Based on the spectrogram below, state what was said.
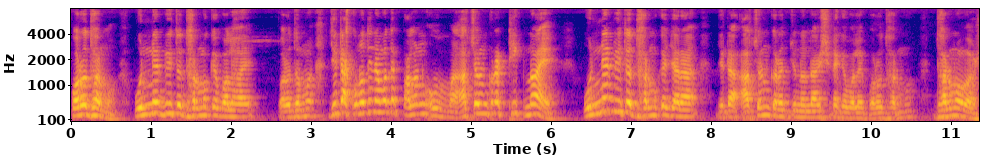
পরধর্ম। অন্যের বিহিত ধর্মকে বলা হয় পরধর্ম, যেটা কোনোদিন আমাদের পালন আচরণ করা ঠিক নয়। অন্যের বিহিত ধর্মকে যারা, যেটা আচরণ করার জন্য নয়, সেটাকে বলে পরধর্ম। ধর্মবাস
